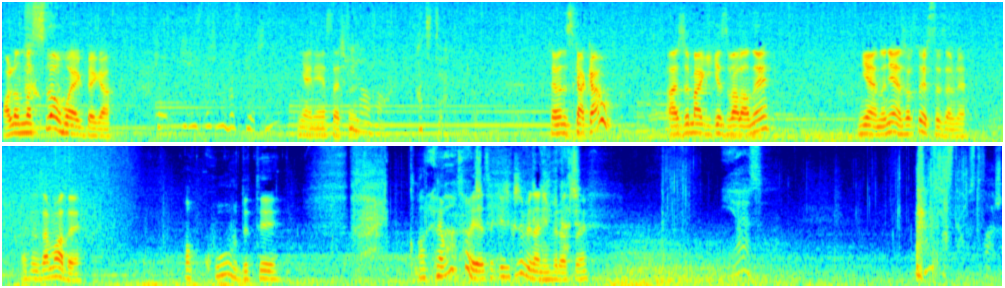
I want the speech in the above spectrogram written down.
Ale on ma slow-mo jak biega. i- jesteśmy bezpieczni? Nie, nie jesteśmy. Chwilowo. Chodźcie. Czy ja będę skakał? A, że magik jest zwalony? Nie, no nie, żartujesz sobie ze mnie. Jestem za młody. O kurde, ty. A temu co jest? Jakieś grzyby na nim wyrosły. Jezu. Co ci stało z twarzą?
